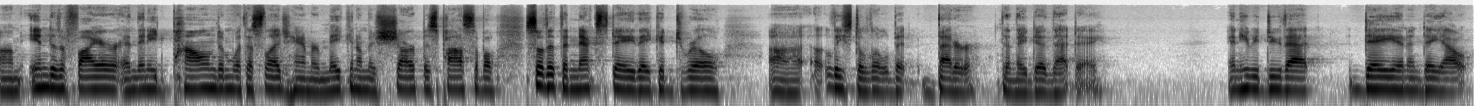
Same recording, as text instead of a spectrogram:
um, into the fire, and then he'd pound them with a sledgehammer, making them as sharp as possible, so that the next day they could drill uh, at least a little bit better than they did that day. And he would do that day in and day out.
